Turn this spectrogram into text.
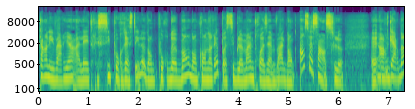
quand les variants allaient être ici pour rester, là, donc pour de bon, donc on aurait possiblement une troisième vague. Donc, en ce sens-là, euh, en mhm. regardant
